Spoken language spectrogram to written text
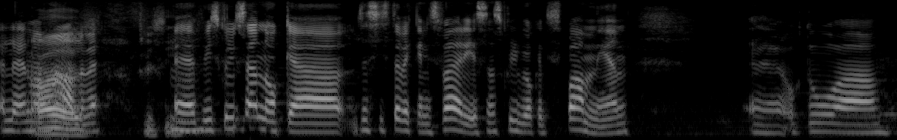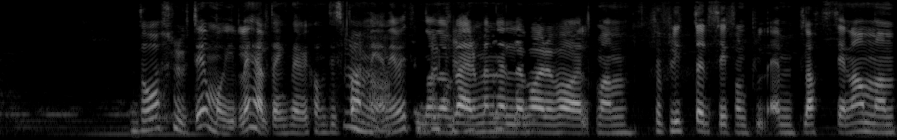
Eller en och en Ja, halv. ja. Eh, för vi skulle sen åka den sista veckan i Sverige. Sen skulle vi åka till Spanien. Eh, och då, då slutade jag må illa helt enkelt när vi kom till Spanien. Jaha, jag vet inte om det var värmen eller vad det var. Att man förflyttade sig från en plats till en annan.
